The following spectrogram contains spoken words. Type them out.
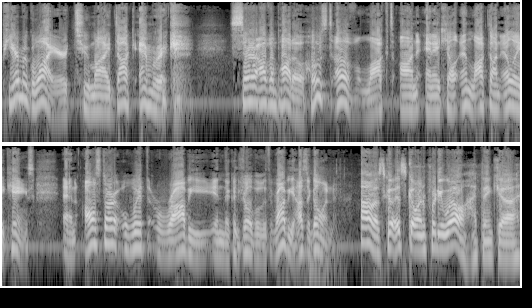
Pierre McGuire to my Doc Emrick. Sarah Avampado, host of Locked On NHL and Locked On LA Kings. And I'll start with Robbie in the control booth. Robbie, how's it going? Oh, it's go- it's going pretty well. I think uh,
